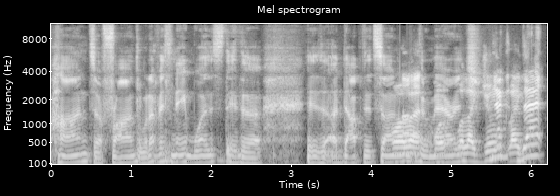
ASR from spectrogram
Hans or Franz, whatever his name was, the, the his adopted son Well, like, through well, marriage. well, like June, That, like that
